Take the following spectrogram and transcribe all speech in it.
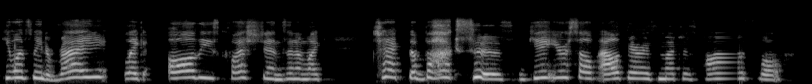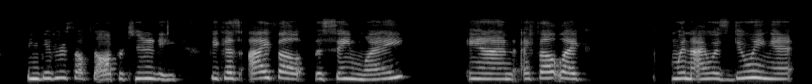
He wants me to write, like all these questions. And I'm like, check the boxes, get yourself out there as much as possible and give yourself the opportunity because I felt the same way. And I felt like when I was doing it,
